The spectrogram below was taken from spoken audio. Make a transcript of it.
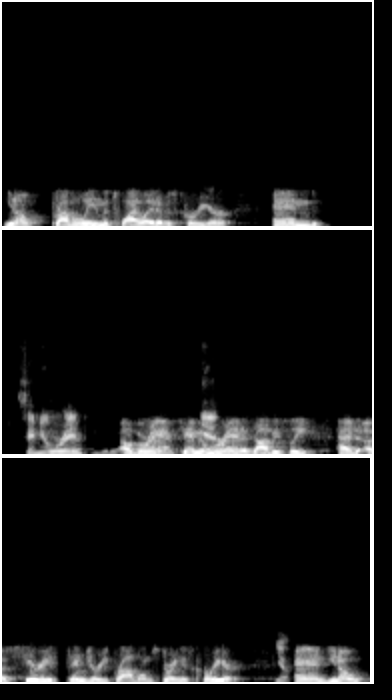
you know, probably in the twilight of his career, and Samuel Moran. Uh, oh, Morin. Samuel yeah. Morin has obviously had a serious injury problems during his career, yep. and you know,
